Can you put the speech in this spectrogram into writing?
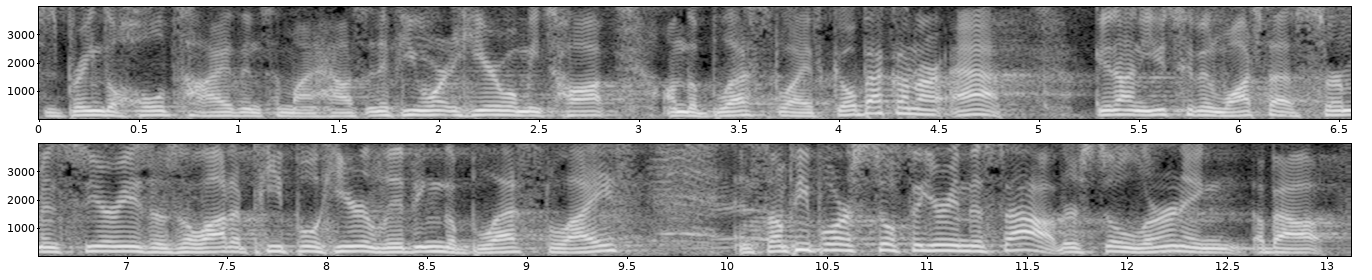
says, Bring the whole tithe into my house. And if you weren't here when we taught on the blessed life, go back on our app, get on YouTube and watch that sermon series. There's a lot of people here living the blessed life. And some people are still figuring this out. They're still learning about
